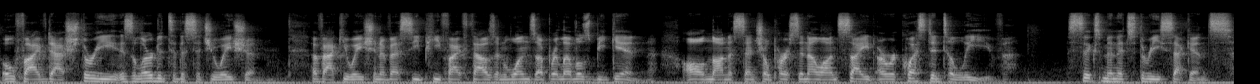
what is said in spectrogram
O5-3 is alerted to the situation. Evacuation of SCP-5001's upper levels begin. All non-essential personnel on site are requested to leave. 6 minutes 3 seconds.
